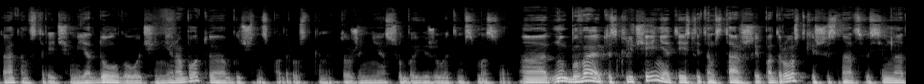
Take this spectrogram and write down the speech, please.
да, там, встречами. Я долго очень не работаю, обычно с подростками. Тоже не особо вижу в этом смысл. А, ну, бывают исключения, это если там старшие подростки, 16-18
